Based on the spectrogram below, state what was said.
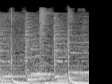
you, you, you, you.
